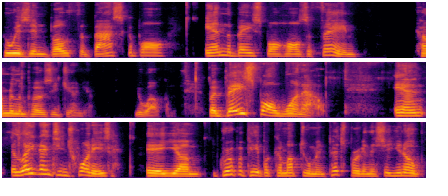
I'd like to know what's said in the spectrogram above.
who is in both the basketball and the baseball halls of fame, Cumberland Posey Jr. You're welcome. But baseball won out. And in late 1920s, a um, group of people come up to him in Pittsburgh and they say, you know,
